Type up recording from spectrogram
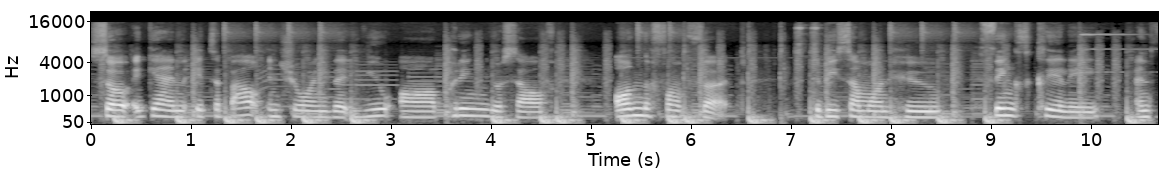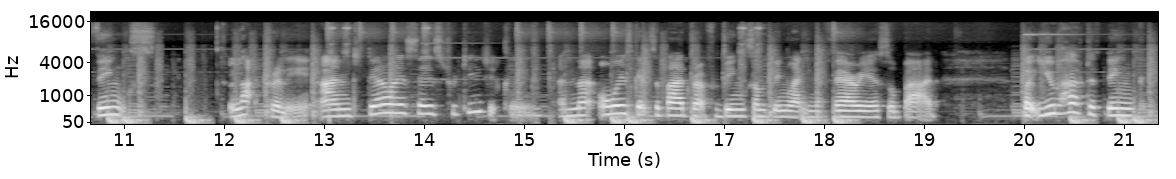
So, again, it's about ensuring that you are putting yourself on the front foot to be someone who thinks clearly and thinks laterally and, dare I say, strategically. And that always gets a bad rap for being something like nefarious or bad. But you have to think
